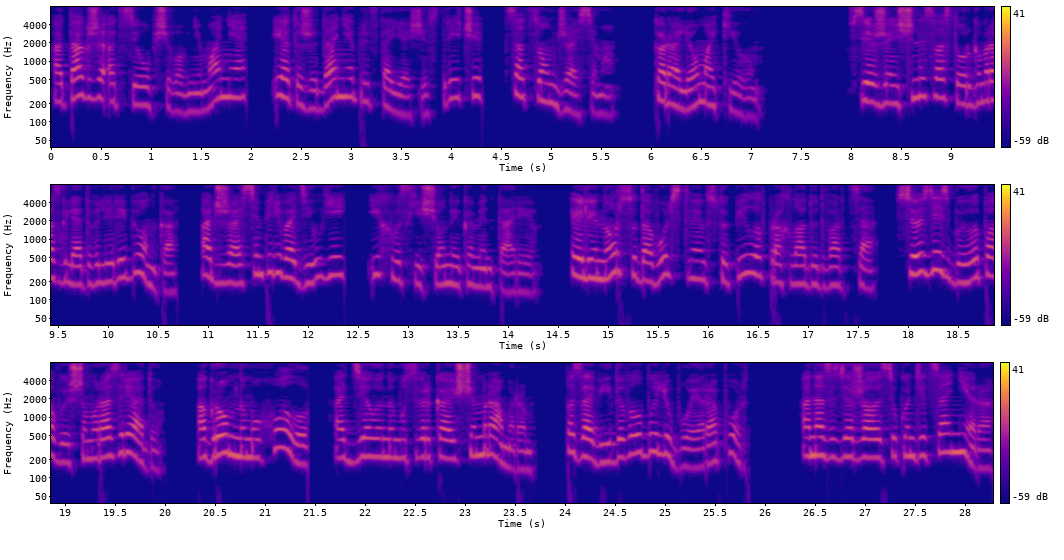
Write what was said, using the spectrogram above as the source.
а также от всеобщего внимания и от ожидания предстоящей встречи с отцом Джасима, королем Акилом. Все женщины с восторгом разглядывали ребенка, а Джасим переводил ей их восхищенные комментарии. Элинор с удовольствием вступила в прохладу дворца. Все здесь было по высшему разряду. Огромному холлу, отделанному сверкающим мрамором, позавидовал бы любой аэропорт. Она задержалась у кондиционера,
